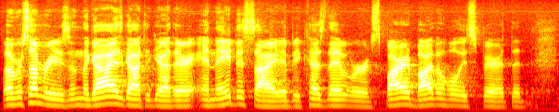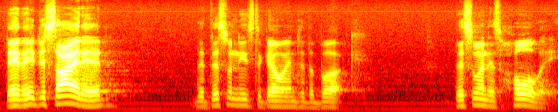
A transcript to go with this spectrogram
But for some reason, the guys got together and they decided, because they were inspired by the Holy Spirit, that they, they decided that this one needs to go into the book. This one is holy.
